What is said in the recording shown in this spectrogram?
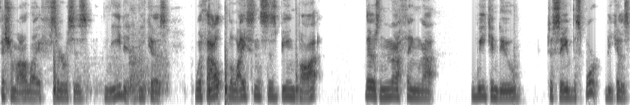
Fish and Wildlife Services needed because without the licenses being bought, there's nothing that we can do to save the sport because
